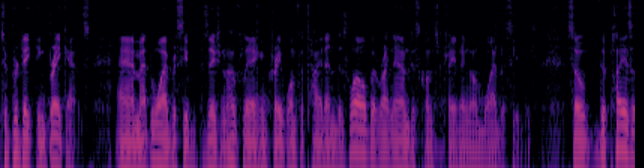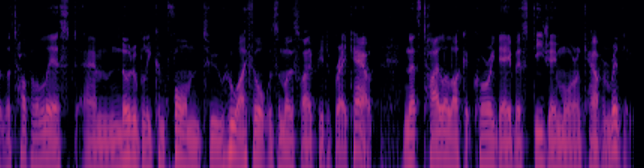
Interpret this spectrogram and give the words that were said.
to predicting breakouts um, at the wide receiver position. Hopefully, I can create one for tight end as well, but right now I'm just concentrating on wide receivers. So the players at the top of the list um, notably conformed to who I thought was the most likely to break out, and that's Tyler Lockett, Corey Davis, DJ Moore, and Calvin Ridley.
